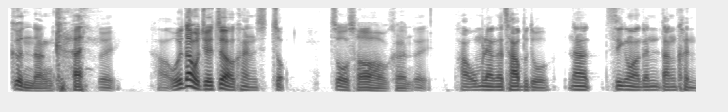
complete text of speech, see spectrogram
更难看。对，好，我但我觉得最好看的是咒，咒超好看。对。好，我们两个差不多。那 Sigma 跟 Duncan，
